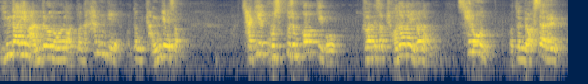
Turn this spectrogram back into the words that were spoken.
인간이 만들어 놓은 어떤 한계, 어떤 경계에서 자기의 고집도 좀 꺾이고 그 안에서 변화가 일어나고 새로운 어떤 역사를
